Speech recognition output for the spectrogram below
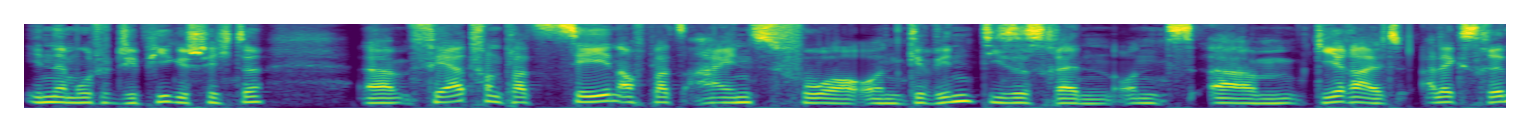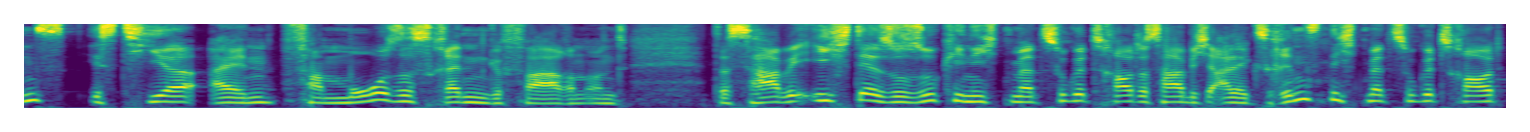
in der MotoGP-Geschichte, äh, fährt von Platz 10 auf Platz 1 vor und gewinnt dieses Rennen. Und ähm, Gerald, Alex Rins ist hier ein famoses Rennen gefahren und das habe ich der Suzuki nicht mehr zugetraut, das habe ich Alex Rins nicht mehr zugetraut.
